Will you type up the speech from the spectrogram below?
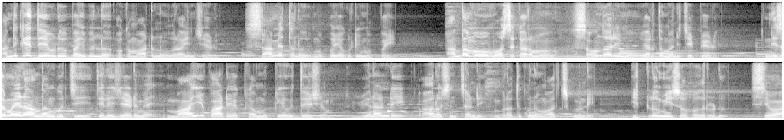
అందుకే దేవుడు బైబిల్లో ఒక మాటను వ్రాయించాడు. సామెతలు ముప్పై ఒకటి ముప్పై. అందము మోసకరము సౌందర్యము వ్యర్థమని చెప్పాడు. నిజమైన అందం గురించి తెలియజేయడమే మా ఈ పాట యొక్క ముఖ్య ఉద్దేశం. వినండి ఆలోచించండి బ్రతుకును మార్చుకోండి. ఇట్లు మీ సహోదరుడు శివ.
